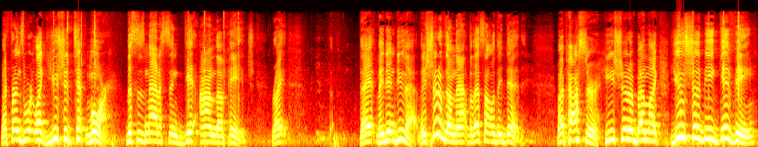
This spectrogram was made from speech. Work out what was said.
My friends were like, You should tip more. This is Madison, get on the page, right? They, they didn't do that. They should have done that, but that's not what they did. My pastor, he should have been like, You should be giving.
